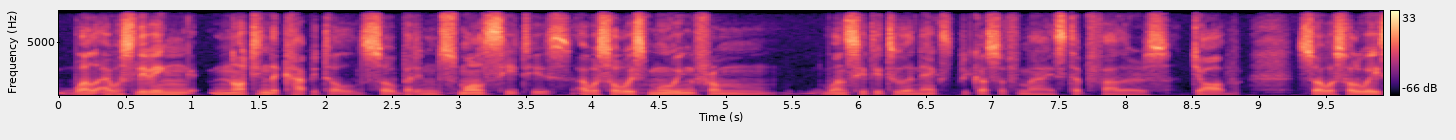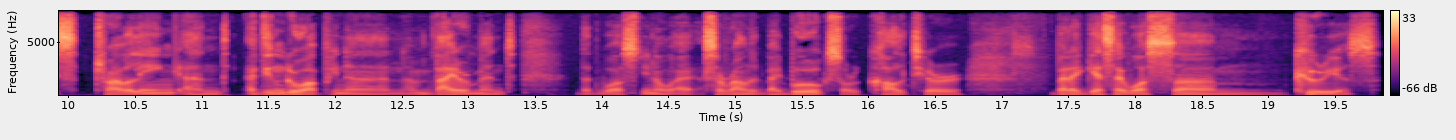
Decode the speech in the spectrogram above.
well I was living not in the capital so but in small cities. I was always moving from one city to the next because of my stepfather's job. So I was always traveling and I didn't grow up in an environment that was, you know, uh, surrounded by books or culture. But I guess I was um, curious.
